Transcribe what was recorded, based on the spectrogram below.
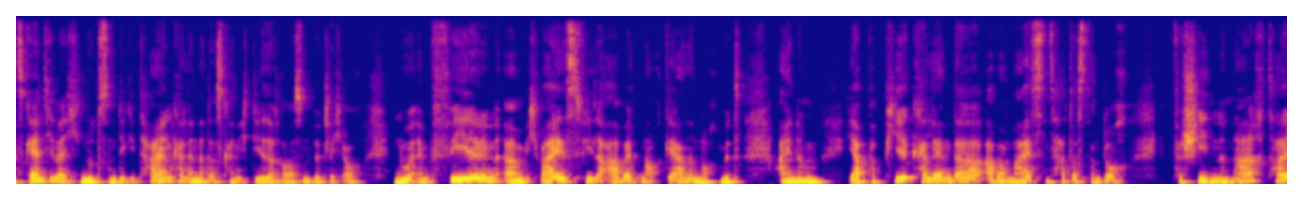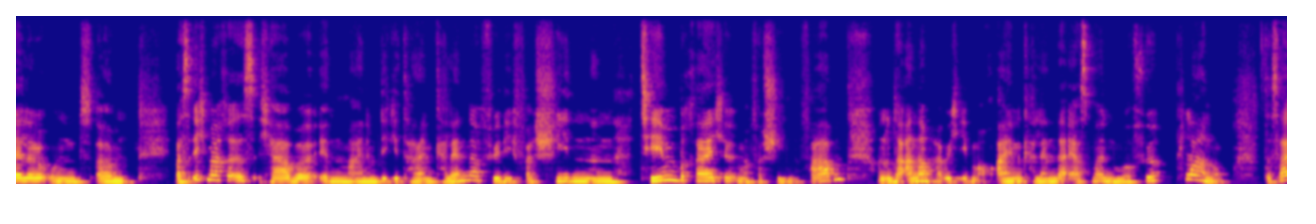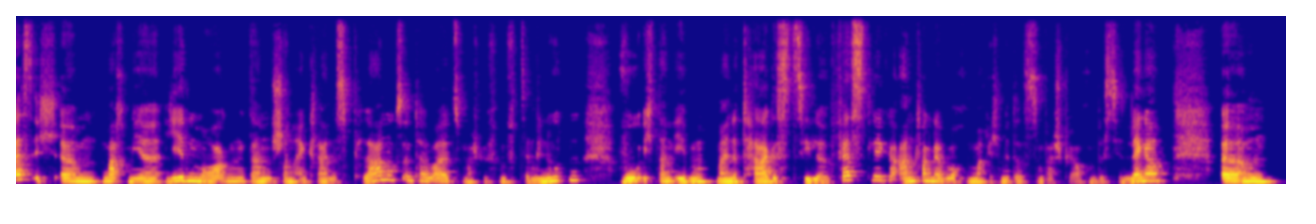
das kennt ihr, ich nutze einen digitalen Kalender, das kann ich dir da draußen wirklich auch nur empfehlen. Ähm, ich weiß, viele arbeiten auch gerne noch mit einem ja, Papierkalender, aber meistens hat das dann doch verschiedene Nachteile. Und ähm, was ich mache ist, ich habe in meinem digitalen Kalender für die verschiedenen Themenbereiche immer verschiedene Farben. Und unter anderem habe ich eben auch einen Kalender erstmal nur für Planung. Das heißt, ich ähm, mache mir jeden Morgen dann schon ein kleines Planungsintervall, zum Beispiel 15 Minuten, wo ich dann eben meine Tagesziele festlege. Anfang der Woche mache ich mir das zum Beispiel auch ein bisschen länger. Ähm,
